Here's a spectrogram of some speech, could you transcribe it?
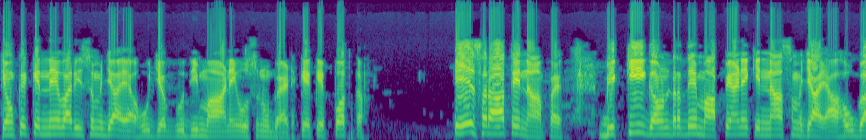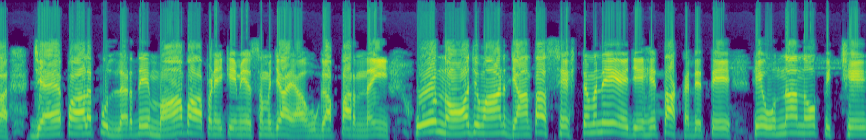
ਕਿਉਂਕਿ ਕਿੰਨੇ ਵਾਰੀ ਸਮਝਾਇਆ ਹੋ ਜੱਗੂ ਦੀ ਮਾਂ ਨੇ ਉਸ ਨੂੰ ਬੈਠ ਕੇ ਕਿ ਪੁੱਤ ਇਸ ਰਾਹ ਤੇ ਨਾ ਪਏ। ਵਿੱਕੀ ਗੌਂਡਰ ਦੇ ਮਾਪਿਆਂ ਨੇ ਕਿੰਨਾ ਸਮਝਾਇਆ ਹੋਊਗਾ? ਜੈਪਾਲ ਭੁੱਲਰ ਦੇ ਮਾਂ-ਬਾਪ ਨੇ ਕਿਵੇਂ ਸਮਝਾਇਆ ਹੋਊਗਾ? ਪਰ ਨਹੀਂ, ਉਹ ਨੌਜਵਾਨ ਜਾਂ ਤਾਂ ਸਿਸਟਮ ਨੇ ਅਜਿਹੇ ਧੱਕ ਦਿੱਤੇ ਕਿ ਉਹਨਾਂ ਨੂੰ ਪਿੱਛੇ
